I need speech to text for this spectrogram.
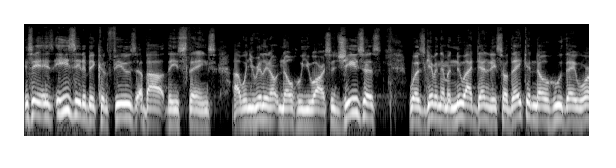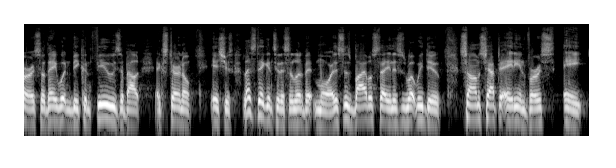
You see, it's easy to be confused about these things uh, when you really don't know who you are. So Jesus was giving them a new identity so they could know who they were, so they wouldn't be confused about external issues. Let's dig into this a little bit more. This is Bible study, and this is what we do. Psalms chapter 80 and verse 8.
